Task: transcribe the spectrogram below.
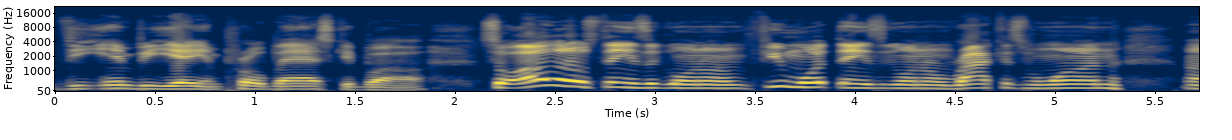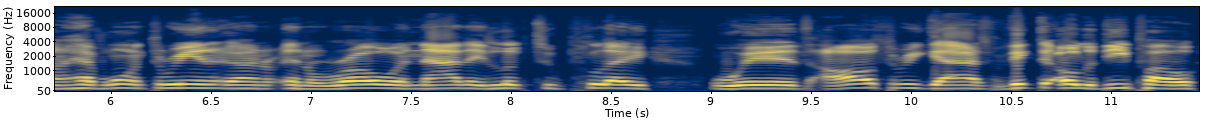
the NBA and pro basketball. So all of those things are going on. A few more things are going on. Rockets won, uh, have won three in, uh, in, a row, and now they look to play with all three guys. Victor Oladipo,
